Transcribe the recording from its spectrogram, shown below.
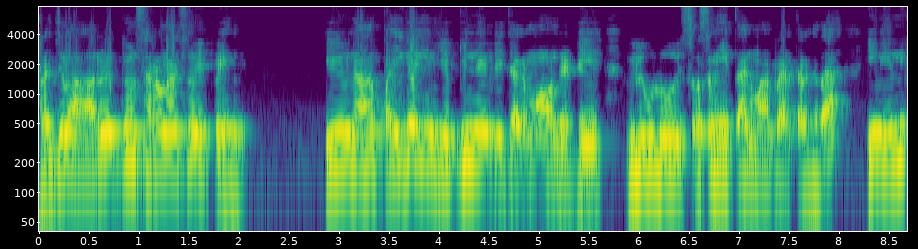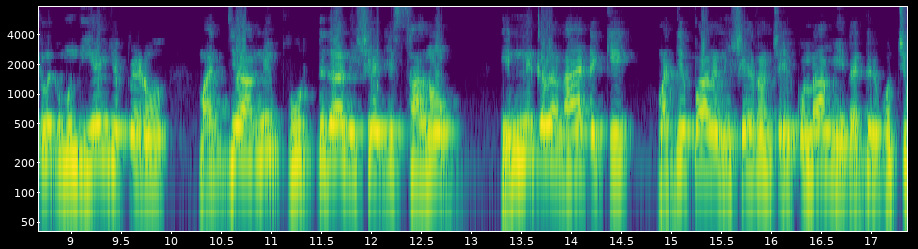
ప్రజల ఆరోగ్యం సర్వనాశనం అయిపోయింది. ఈయన పైగా ఈయన చెప్పింది ఏంటి? జగన్మోహన్ రెడ్డి విలువలు విశ్వసనీయత అని మాట్లాడతాడు కదా. ఈయన ఎన్నికలకు ముందు ఏం చెప్పాడు? మద్యాన్ని పూర్తిగా నిషేధిస్తాను. ఎన్నికల నాటికి మద్యపాన నిషేధం చేయకుండా మీ దగ్గరకు వచ్చి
